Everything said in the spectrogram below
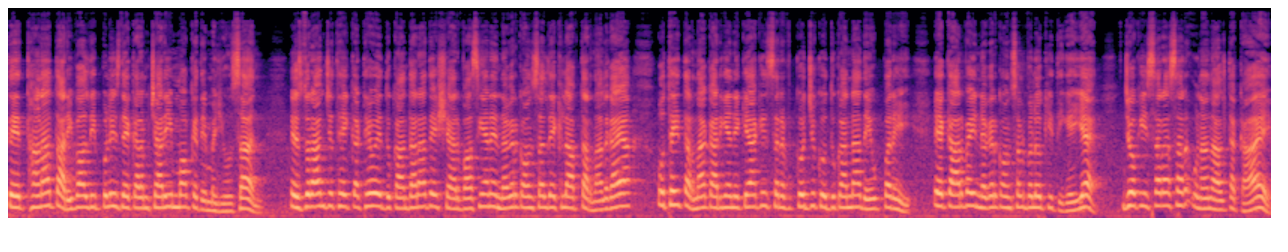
ਤੇ ਥਾਣਾ ਧਾਰੀਵਾਲ ਦੀ ਪੁਲਿਸ ਦੇ ਕਰਮਚਾਰੀ ਮੌਕੇ ਤੇ ਮੌਜੂਦ ਸਨ। ਇਸ ਦੌਰਾਨ ਜਿੱਥੇ ਇਕੱਠੇ ਹੋਏ ਦੁਕਾਨਦਾਰਾਂ ਤੇ ਸ਼ਹਿਰ ਵਾਸੀਆਂ ਨੇ ਨਗਰ ਕੌਂਸਲ ਦੇ ਖਿਲਾਫ ਧਰਨਾ ਲਗਾਇਆ, ਉੱਥੇ ਹੀ ਧਰਨਾਕਾਰੀਆਂ ਨੇ ਕਿਹਾ ਕਿ ਸਿਰਫ ਕੁਝ ਕੁ ਦੁਕਾਨਾਂ ਦੇ ਉੱਪਰ ਹੀ ਇਹ ਕਾਰਵਾਈ ਨਗਰ ਕੌਂਸਲ ਵੱਲੋਂ ਕੀਤੀ ਗਈ ਹੈ, ਜੋ ਕਿ ਸਰਾਸਰ ਉਹਨਾਂ ਨਾਲ ਧੱਕਾ ਹੈ।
